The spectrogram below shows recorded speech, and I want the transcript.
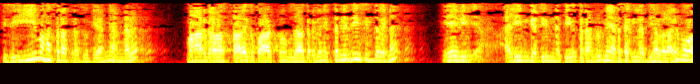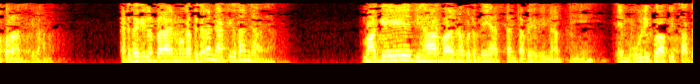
කිසිම හතරක් නැතුව කියන්නේ අන්න අර මාර්ග අවස්ථාව එකපාරටම උදා කරගෙන එතනදී සිද්ධ වෙන ඒ ඇලීම් ගැටීම් නැති එක කරන්න මේ ඇටසැකිල්ල දිහා බලාගෙන මොකක් කරනවද කියලා අහනවා. ඇටසැකිල්ල බලාගෙන මොකද්ද කරන්නේ? අට්ටික සංඥාවයි. මගේ දිහා බලනකොට මේ ඇත්තන්ට අපේ වෙන්නත් මේ මූලිකව අපි තද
